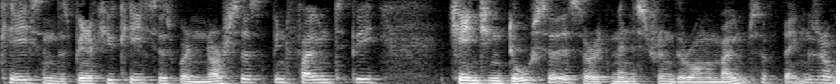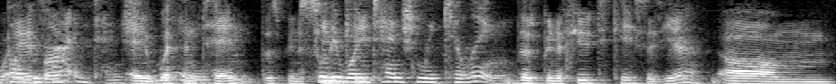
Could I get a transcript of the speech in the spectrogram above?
case, and there's been a few cases where nurses have been found to be changing doses or administering the wrong amounts of things or whatever. But was that Uh, with intent, there's been a So few they were ca- intentionally killing. there's been a few cases, yeah. Um,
